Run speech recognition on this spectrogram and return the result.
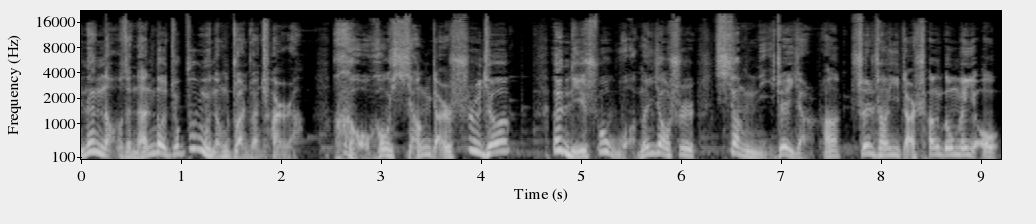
那脑子难道就不能转转圈啊？好好想点事情。呃，你说我们要是像你这样啊，身上一点伤都没有，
